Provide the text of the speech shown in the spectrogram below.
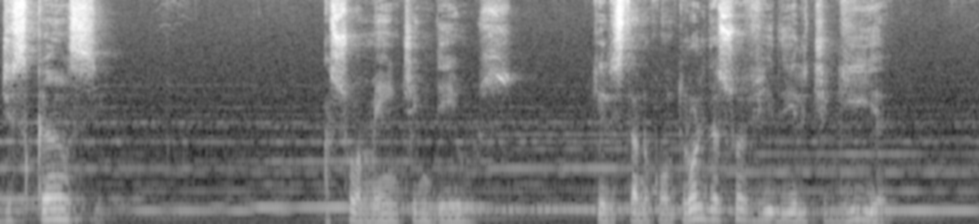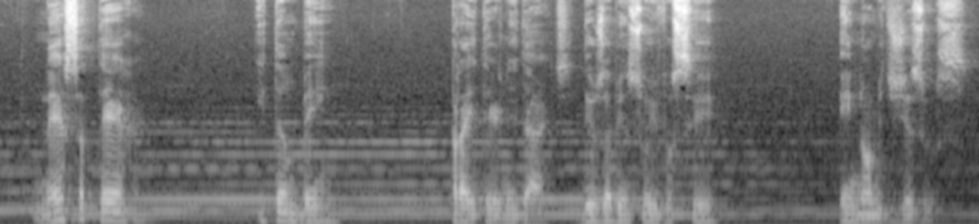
Descanse a sua mente em Deus, que Ele está no controle da sua vida e Ele te guia nessa terra e também para a eternidade. Deus abençoe você, em nome de Jesus.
